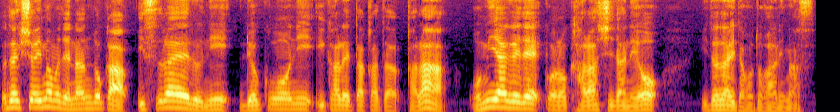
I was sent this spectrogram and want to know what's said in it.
私は今まで何度かイスラエルに旅行に行かれた方からお土産でこのからし種をいただいたことがあります。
